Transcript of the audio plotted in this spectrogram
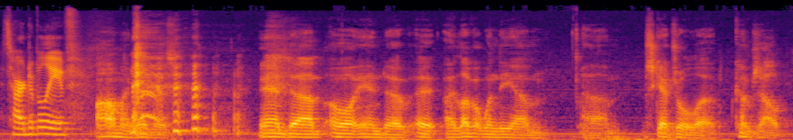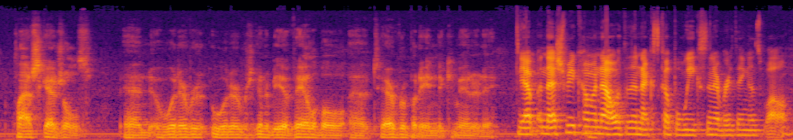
It's hard to believe. Oh my goodness! and um, oh, and uh, uh, I love it when the um, um, schedule uh, comes out, class schedules, and whatever whatever's going to be available uh, to everybody in the community. Yep, and that should be coming out within the next couple weeks and everything as well.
